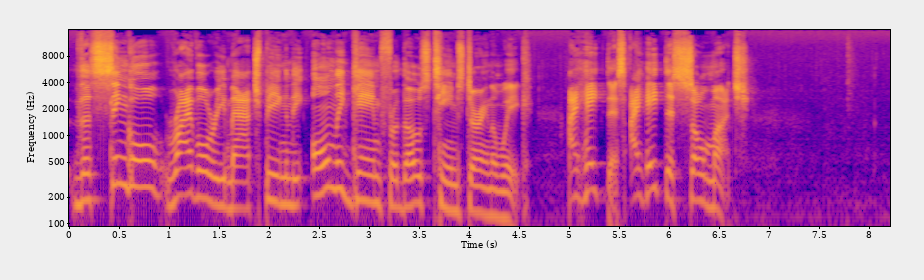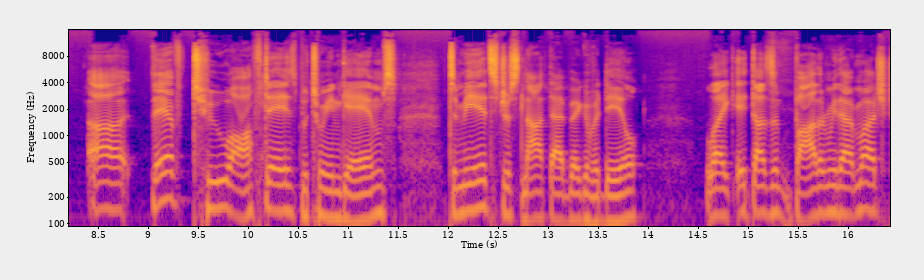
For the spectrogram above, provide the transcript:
the single rivalry match being the only game for those teams during the week? I hate this. I hate this so much. Uh, they have two off days between games. To me, it's just not that big of a deal. Like it doesn't bother me that much.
